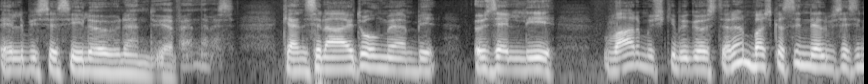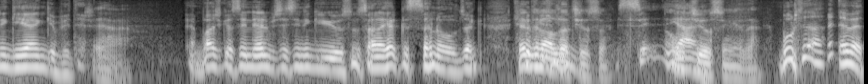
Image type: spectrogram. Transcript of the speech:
elbisesiyle övünen diyor Efendimiz. Kendisine ait olmayan bir özelliği varmış gibi gösteren başkasının elbisesini giyen gibidir. Ya. Yani başkasının elbisesini giyiyorsun sana yakışsa ne olacak? Kendini aldatıyorsun. Se- Yani Unutuyorsun ya da. burada evet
